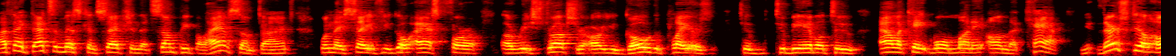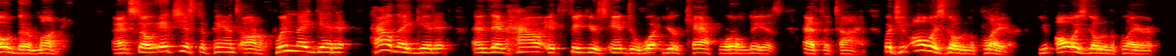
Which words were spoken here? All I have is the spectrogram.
I think that's a misconception that some people have sometimes when they say if you go ask for a, restructure or you go to players to, to be able to allocate more money on the cap, they're still owed their money. And so it just depends on when they get it, how they get it, and then how it figures into what your cap world is at the time. But you always go to the player you always go to the player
